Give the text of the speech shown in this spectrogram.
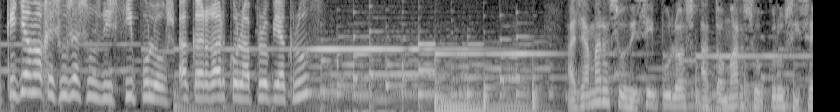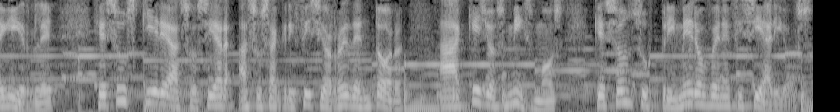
¿Por qué llama Jesús a sus discípulos a cargar con la propia cruz? Al llamar a sus discípulos a tomar su cruz y seguirle, Jesús quiere asociar a su sacrificio redentor a aquellos mismos que son sus primeros beneficiarios.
